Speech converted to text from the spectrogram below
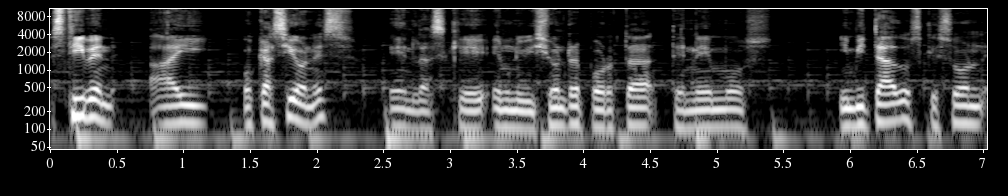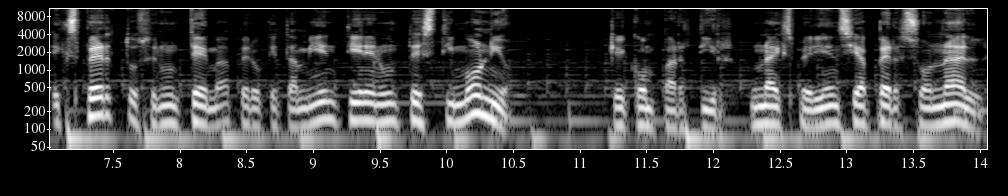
Steven, hay ocasiones en las que en Univisión Reporta tenemos invitados que son expertos en un tema, pero que también tienen un testimonio que compartir, una experiencia personal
